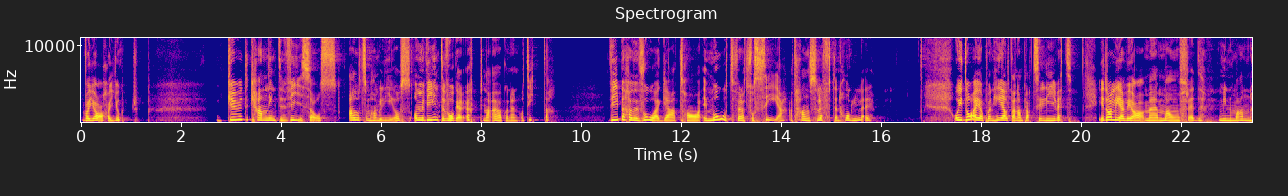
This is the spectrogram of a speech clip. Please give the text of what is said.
vad jag har gjort? Gud kan inte visa oss allt som han vill ge oss om vi inte vågar öppna ögonen och titta. Vi behöver våga ta emot för att få se att hans löften håller. Och idag är jag på en helt annan plats i livet. Idag lever jag med Manfred, min man,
